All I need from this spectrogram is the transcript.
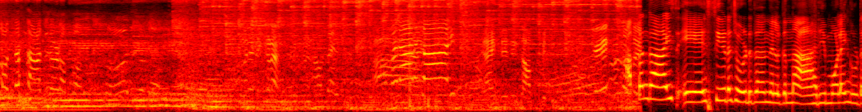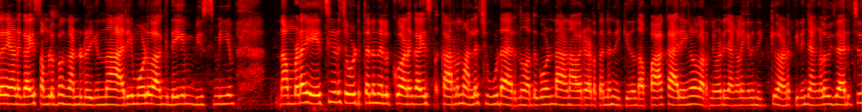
സ്വന്തം ഗായ്സ് അപ്പം ഗായ്സ് എ സിയുടെ ചുവട്ടിൽ തന്നെ നിൽക്കുന്ന ആര്യമോളെയും കൂട്ടുകാരെയാണ് ഗായ്സ് നമ്മളിപ്പം കണ്ടുകൊണ്ടിരിക്കുന്നത്. ആര്യമോളും അഗിതയും വിസ്മിയും നമ്മുടെ എ സിയുടെ ചുവട്ടിൽ തന്നെ നിൽക്കുവാണ് ഗൈസ് കാരണം നല്ല ചൂടായിരുന്നു അതുകൊണ്ടാണ് അവരവിടെ തന്നെ നിൽക്കുന്നത്. അപ്പോൾ ആ കാര്യങ്ങൾ പറഞ്ഞുകൊണ്ട് ഞങ്ങളിങ്ങനെ നിൽക്കുവാണ്. പിന്നെ ഞങ്ങൾ വിചാരിച്ചു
